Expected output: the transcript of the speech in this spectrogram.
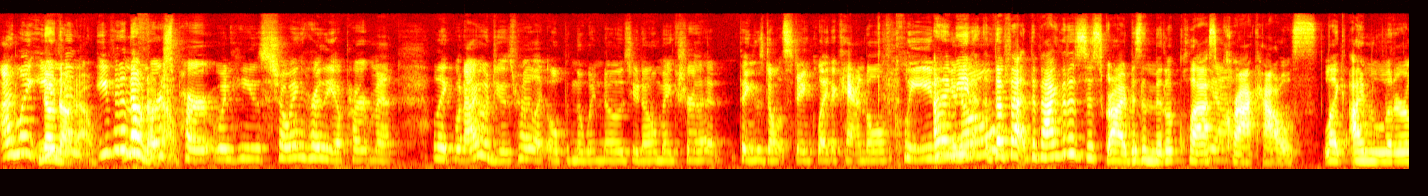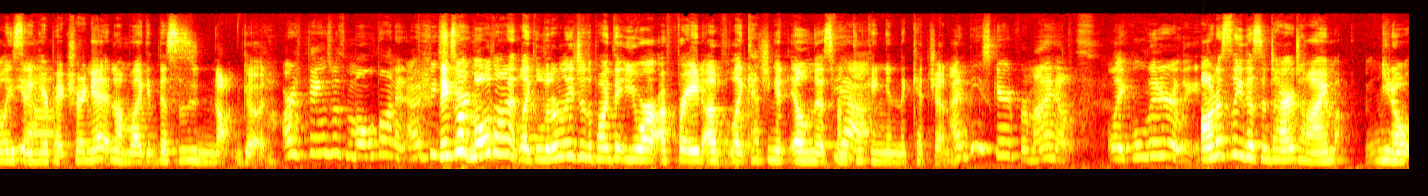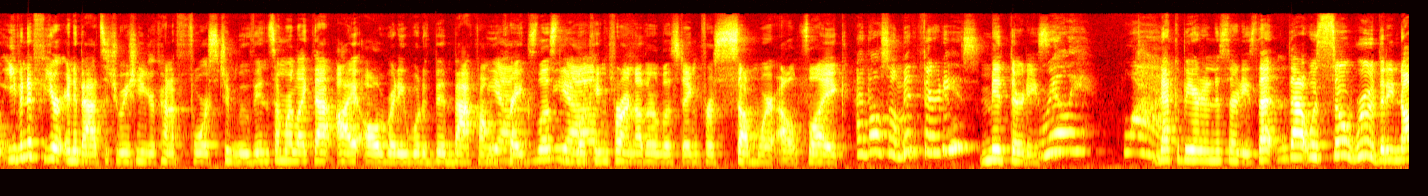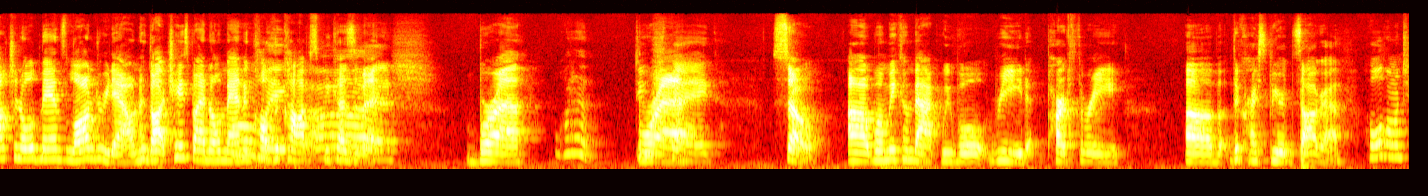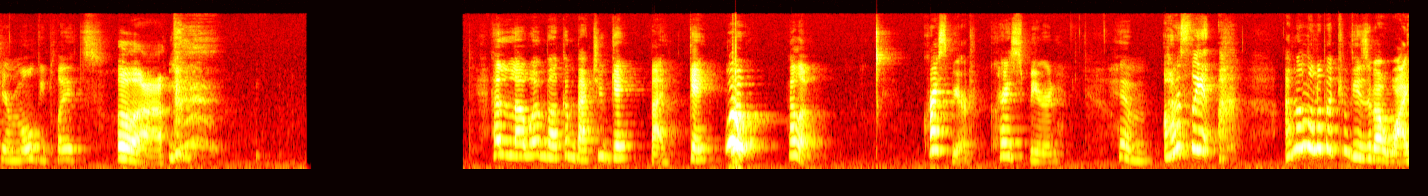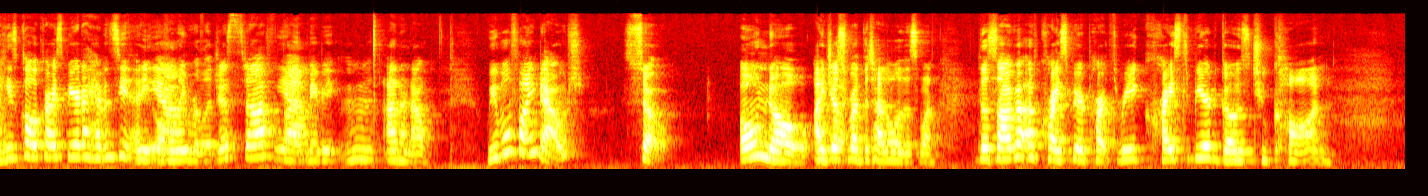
I'm like, No, even, no, no. even in No, the first no. part when he's showing her the apartment, like what I would do is probably like open the windows, you know, make sure that things don't stink, light a candle, clean. And I mean, know? the fact the fact that it's described as a middle class Yeah. crack house, like I'm literally sitting Yeah. here picturing it, and I'm like, this is not good. are things with mold on it. I would be Things scared. with mold on it, like literally to the point that you are afraid of like catching an illness from Yeah. cooking in the kitchen. I'd be scared for my health. Like literally. Honestly, this entire time, you know, even if you're in a bad situation, you're kind of forced to move in somewhere like that. I already would have been back on Yeah. Craigslist Yeah. looking for another listing for somewhere else, like And also mid thirties. mid thirties. Really? Wow. Neckbeard in his thirties. That that was so rude that he knocked an old man's laundry down and got chased by an old man and Oh called the cops because of it. gosh. Bruh. What a douchebag. So, uh, when we come back, we will read part three of the Christbeard saga. Hold on to your moldy plates. Ugh. Hello and welcome back to Gay by Gay. Woo! Hello. Christbeard. Christbeard. Him. Honestly, I'm a little bit confused about why he's called Christbeard. I haven't seen any Yeah. overly religious stuff, Yeah. but maybe mm, I don't know. We will find out. So, oh no, I just What? read the title of this one. The Saga of Christbeard Part 3, Christbeard Goes to Con.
